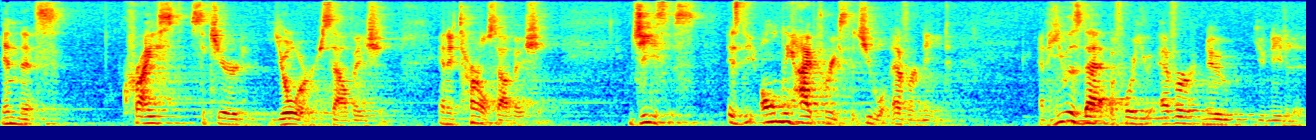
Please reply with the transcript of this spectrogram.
In this, Christ secured your salvation and eternal salvation. Jesus is the only high priest that you will ever need. And he was that before you ever knew you needed it.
